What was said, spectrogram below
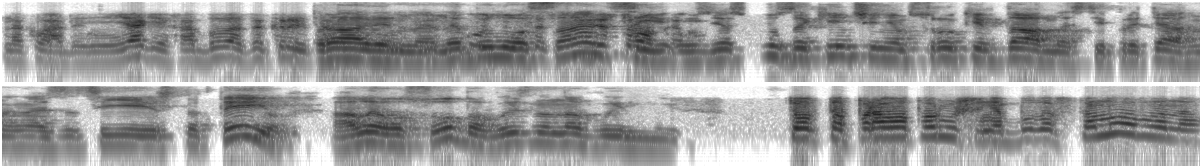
накладені ніяких, а була закрита. Правильно, не було санкцій у зв'язку з закінченням сроків давності притягнена за цією статтею, але особа визнана винною. Тобто правопорушення було встановлено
